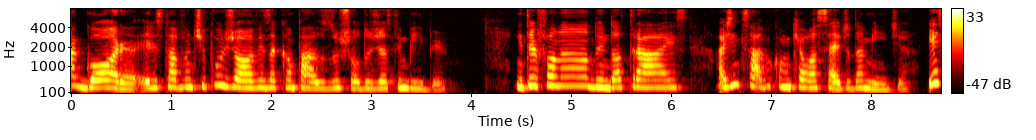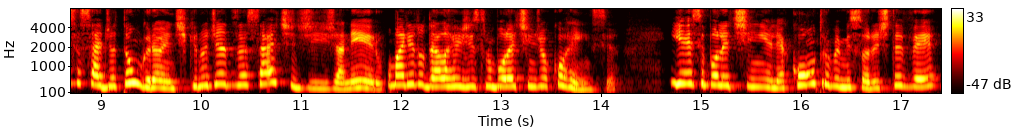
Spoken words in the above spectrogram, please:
agora eles estavam tipo jovens acampados do show do Justin Bieber. Interfonando, indo atrás. A gente sabe como que é o assédio da mídia. Esse assédio é tão grande que no dia 17 de janeiro, o marido dela registra um boletim de ocorrência. E esse boletim ele é contra uma emissora de TV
